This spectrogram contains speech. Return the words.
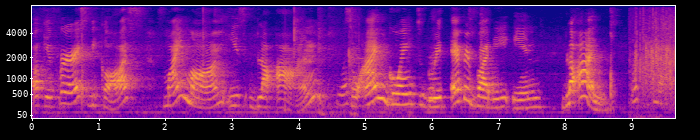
Okay, first because my mom is Blaan, so I'm going to greet everybody in Blaan. What's that?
